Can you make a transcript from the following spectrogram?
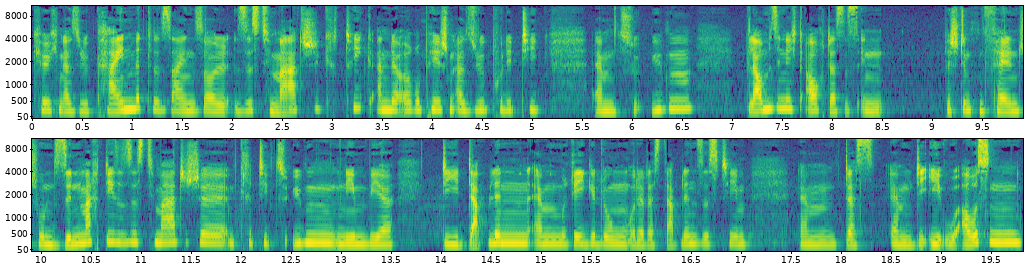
Kirchenasyl kein Mittel sein soll, systematische Kritik an der europäischen Asylpolitik ähm, zu üben. Glauben Sie nicht auch, dass es in bestimmten Fällen schon Sinn macht, diese systematische Kritik zu üben? Nehmen wir die Dublin-Regelung ähm, oder das Dublin-System ähm, dass ähm, die EU-Außen,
